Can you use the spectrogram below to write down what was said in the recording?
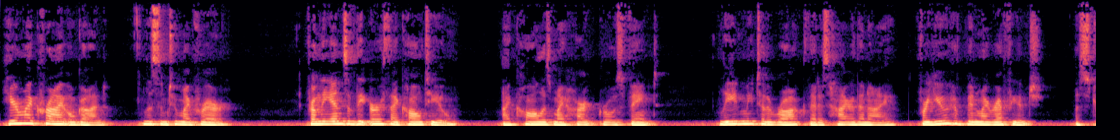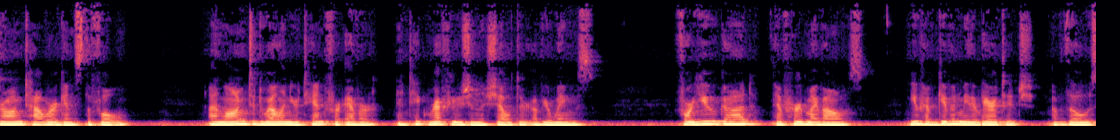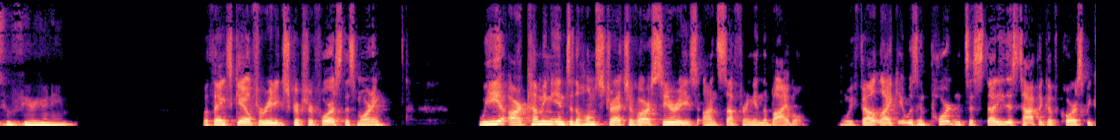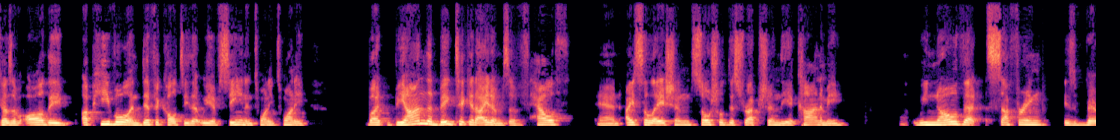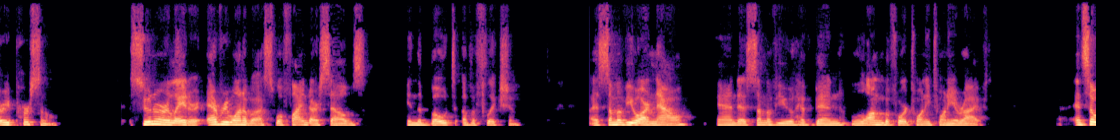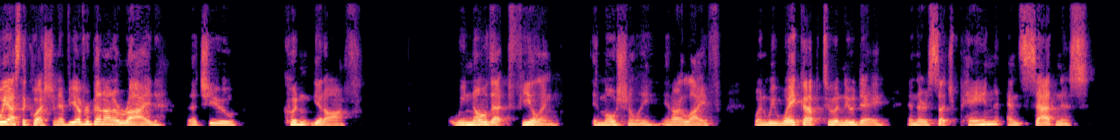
Hear my cry, O God. Listen to my prayer. From the ends of the earth I call to you. I call as my heart grows faint. Lead me to the rock that is higher than I, for you have been my refuge, a strong tower against the foe. I long to dwell in your tent forever and take refuge in the shelter of your wings. For you, God, have heard my vows. You have given me the heritage of those who fear your name. Well, thanks, Gail, for reading scripture for us this morning. We are coming into the home stretch of our series on suffering in the Bible. We felt like it was important to study this topic, of course, because of all the upheaval and difficulty that we have seen in 2020. But beyond the big ticket items of health and isolation, social disruption, the economy, we know that suffering is very personal. Sooner or later, every one of us will find ourselves in the boat of affliction. As some of you are now, and as some of you have been long before 2020 arrived. And so we ask the question Have you ever been on a ride that you couldn't get off? We know that feeling emotionally in our life when we wake up to a new day and there's such pain and sadness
